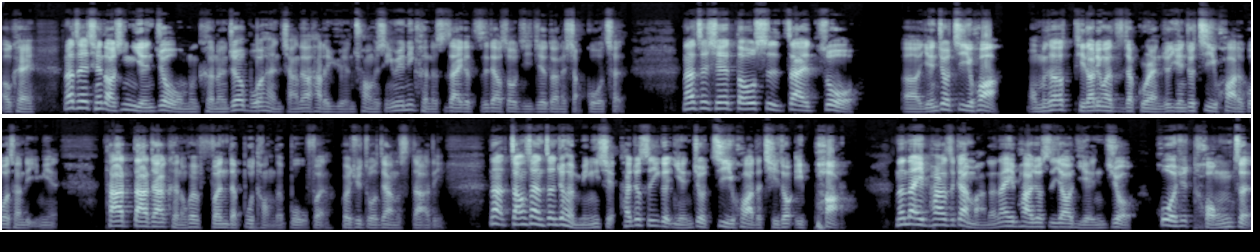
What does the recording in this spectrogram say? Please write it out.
OK，那这些前导性研究，我们可能就不会很强调它的原创性，因为你可能是在一个资料收集阶段的小过程。那这些都是在做呃研究计划，我们要提到另外一支叫 grant，就研究计划的过程里面，它大家可能会分的不同的部分，会去做这样的 study。那张善珍就很明显，它就是一个研究计划的其中一 part。那那一 part 是干嘛的？那一 part 就是要研究或去统整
